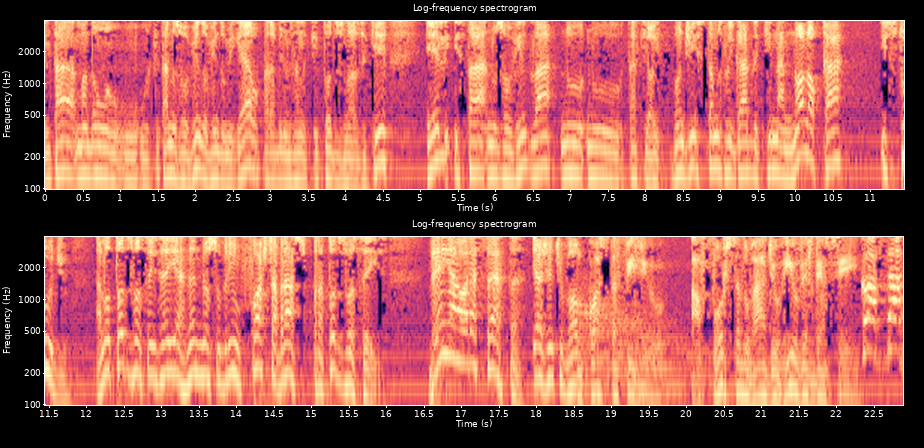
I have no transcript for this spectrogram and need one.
ele tá, mandou um, um, que está nos ouvindo, ouvindo o Miguel, parabenizando aqui todos nós aqui. Ele está nos ouvindo lá no. no tá aqui, ó. Bom dia, estamos ligados aqui na Nonocá Estúdio. Alô, todos vocês aí, Hernando, meu sobrinho, um forte abraço para todos vocês. Vem a hora certa e a gente volta. Costa Filho, a força do rádio Rio Verdense. Costa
